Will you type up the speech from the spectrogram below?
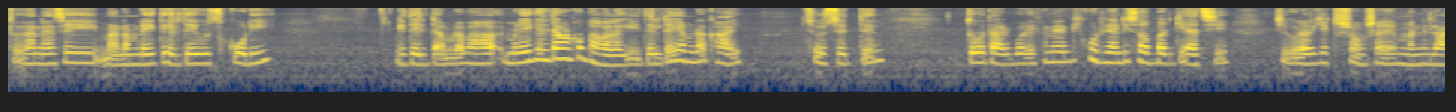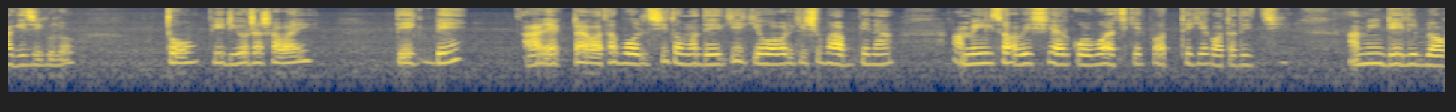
তো এখানে এই মানে আমরা এই তেলটা ইউজ করি। এই তেলটা আমরা ভা- মানে এই তেলটা আমার খুব ভালো লাগে। এই তেলটাই আমরা খাই, সর্ষের তেল। তো তারপর এখানে আর কি খুঁটিনাটি সব আর কি আছে, যেগুলো আর কি একটা সংসারে মানে লাগে যেগুলো। তো ভিডিওটা সবাই দেখবে। আর একটা কথা বলছি তোমাদেরকে, কেউ আবার কিছু ভাববে না। আমি সবই শেয়ার করব আজকের পর থেকে কথা দিচ্ছি। আমি ডেলি ব্লগ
